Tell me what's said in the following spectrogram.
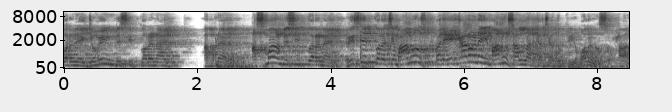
করে নাই, জমিন রিসিভ করে নাই আপনার আসমান রিসিভ করে নাই রিসিভ করেছে মানুষ আর এ কারণেই মানুষ আল্লাহর কাছে এত প্রিয়। বলে না সোহান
